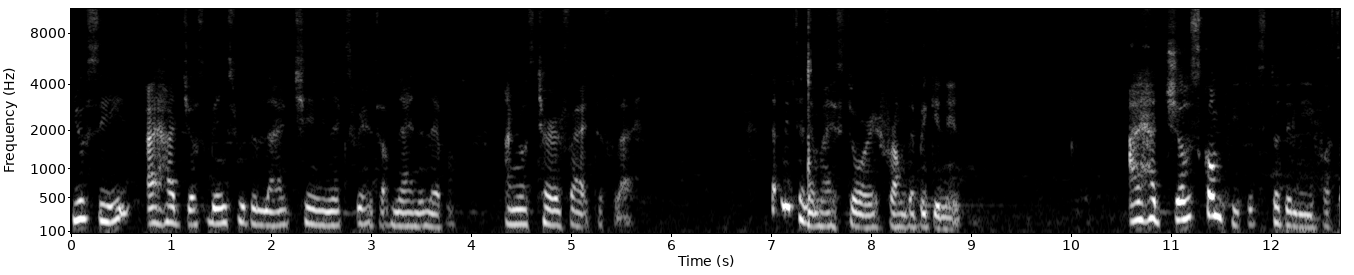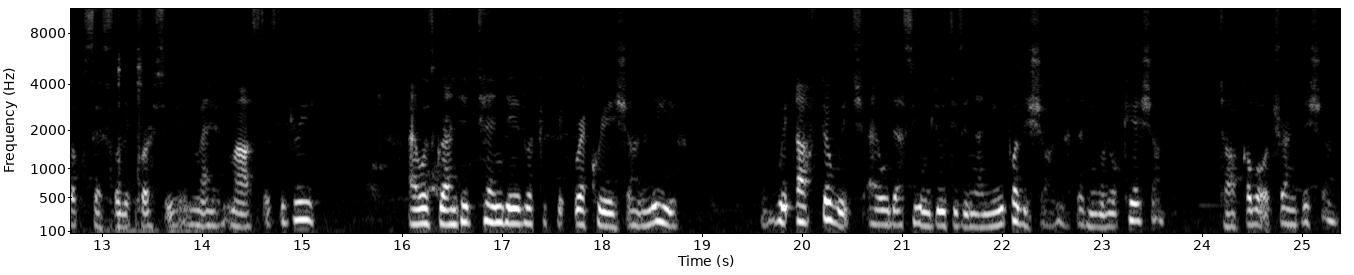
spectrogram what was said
You see, I had just been through the life changing experience of 9 11 and was terrified to fly. Let me tell you my story from the beginning. I had just completed study leave for successfully pursuing my master's degree. I was granted 10 days rec- recreation leave, after which I would assume duties in a new position at a new location. Talk about transition.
